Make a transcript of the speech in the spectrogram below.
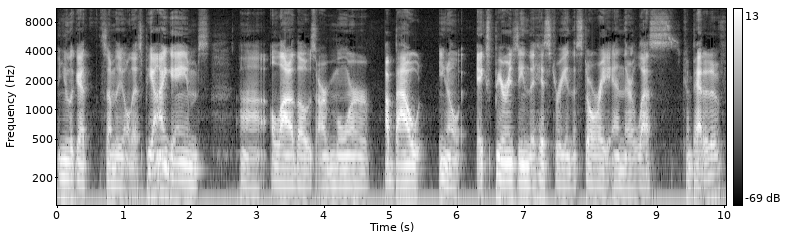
And you look at some of the old SPI games, uh, a lot of those are more about, you know, experiencing the history and the story, and they're less competitive.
